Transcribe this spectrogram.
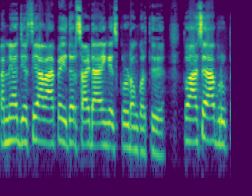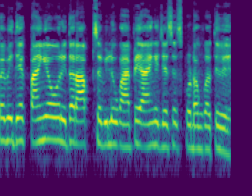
करने जैसे आप यहाँ पे इधर साइड आएँगे स्क्रोल डाउन करते हुए तो यहाँ से आप रुपये भी देख पाएँगे और इधर आप सभी लोग यहाँ पे आएँगे, जैसे स्क्रोल डाउन करते हुए।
